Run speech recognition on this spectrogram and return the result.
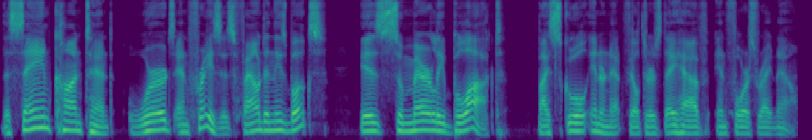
the same content, words, and phrases found in these books is summarily blocked by school internet filters they have in force right now.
